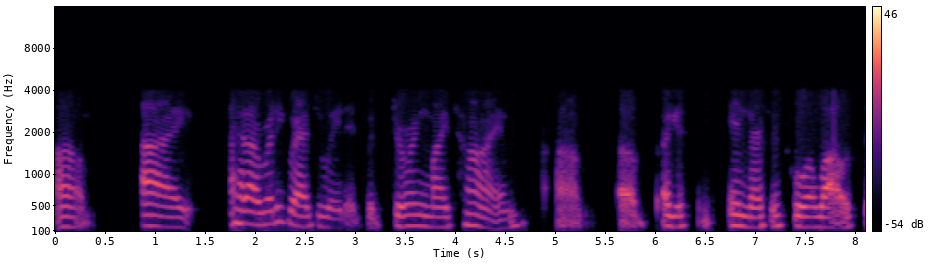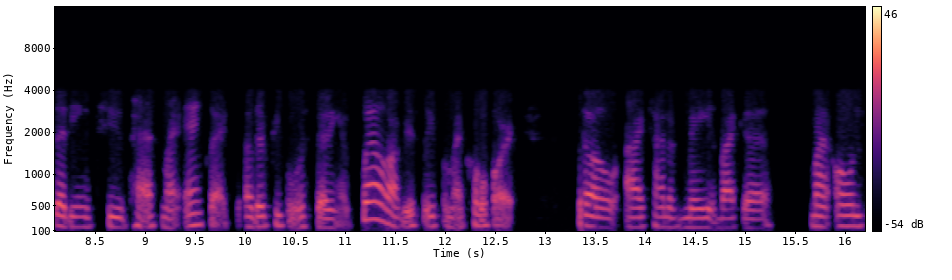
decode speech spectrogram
um, I I had already graduated, but during my time, um, of, I guess, in nursing school and while I was studying to pass my NCLEX. Other people were studying as well, obviously, for my cohort. So I kind of made like a my own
